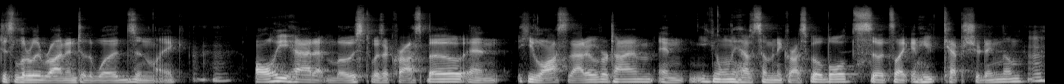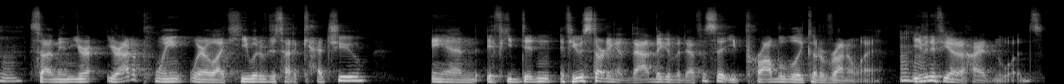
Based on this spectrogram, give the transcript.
just literally run into the woods and, like, mm-hmm. All he had at most was a crossbow and he lost that over time and you can only have so many crossbow bolts so it's like and he kept shooting them. Mm-hmm. So i mean you're you're at a point where like he would have just had to catch you and if he didn't if he was starting at that big of a deficit you probably could have run away mm-hmm. even if you had to hide in the woods.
